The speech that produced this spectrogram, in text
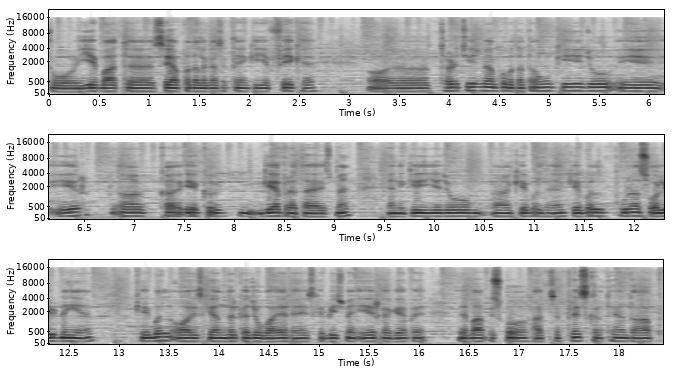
तो ये बात से आप पता लगा सकते हैं कि ये फेक है। और थर्ड चीज़ मैं आपको बताता हूँ कि जो ये एयर का एक गैप रहता है इसमें, यानी कि ये जो केबल है केबल पूरा सॉलिड नहीं है केबल और इसके अंदर का जो वायर है, इसके बीच में एयर का गैप है। जब आप इसको हाथ से प्रेस करते हैं तो आप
